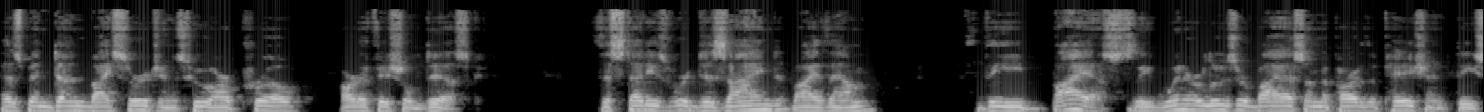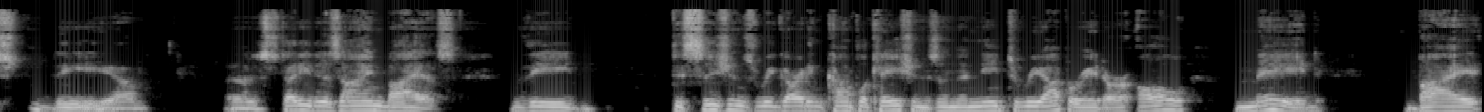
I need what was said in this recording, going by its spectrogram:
has been done by surgeons who are pro artificial disc. The studies were designed by them. The bias, the winner loser bias on the part of the patient, the, the um, study design bias, the decisions regarding complications and the need to reoperate are all made by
